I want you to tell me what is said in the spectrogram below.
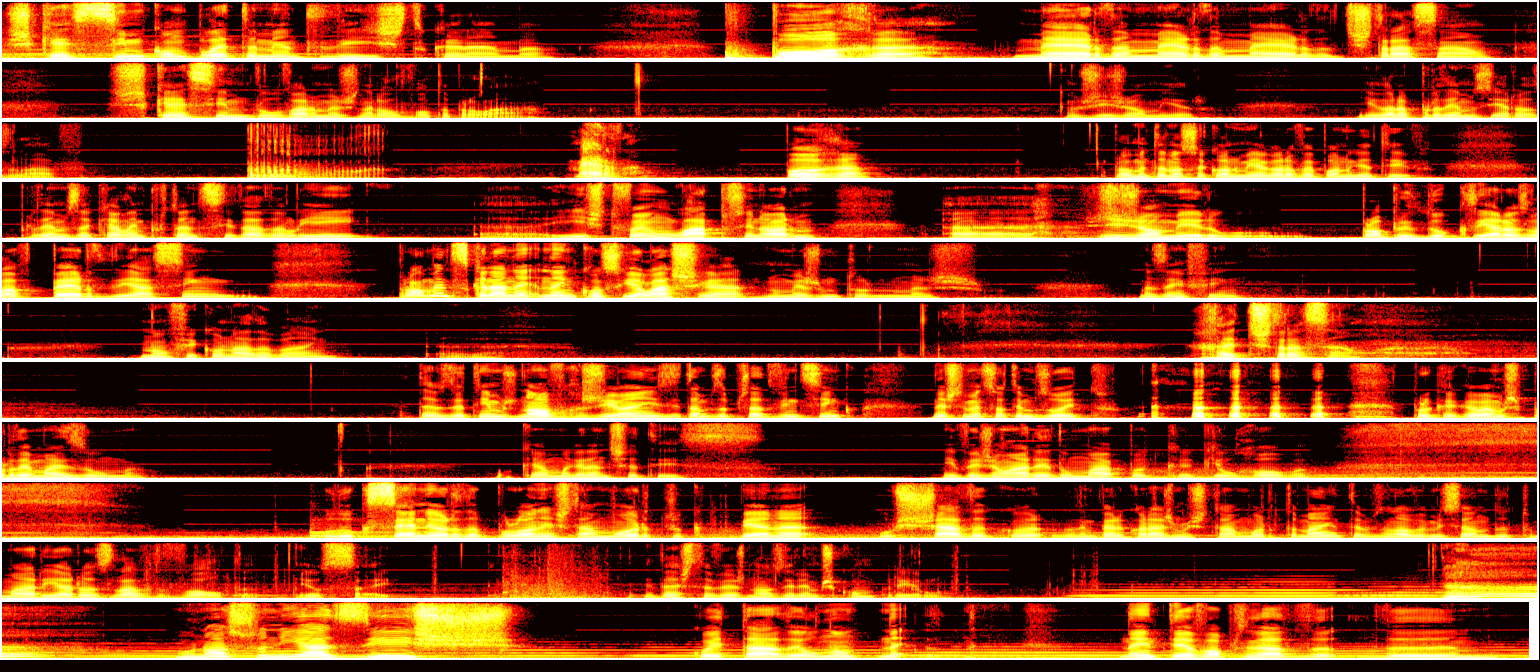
Esqueci-me completamente disto, caramba. Porra! Merda, merda, merda. Distração. Esqueci-me de levar o meu general de volta para lá. O Gijomir. E agora perdemos Yaroslav. Merda! Porra! Provavelmente a nossa economia agora vai para o negativo. Perdemos aquela importante cidade ali. eh, e isto foi um lapso enorme. Uh, Gijomir, o próprio Duque de Yaroslav, perde assim. Provavelmente se calhar nem, nem conseguia lá chegar no mesmo turno, mas. Mas enfim. Não ficou nada bem. Uh, Raio de distração. Deve dizer, tínhamos 9 regiões e estamos a precisar de 25. Neste momento só temos 8. Porque acabamos de perder mais uma. O que é uma grande chatice. E vejam a área do mapa que aquilo rouba. O Duque Sénior da Polónia está morto. Que pena. O chá do Império Corasmos está morto também. Temos a nova missão de tomar Yaroslav de volta. Eu sei. E desta vez nós iremos cumpri-lo. Ah, o nosso Niazish! Coitado, ele não. Nem, nem teve a oportunidade de, de-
